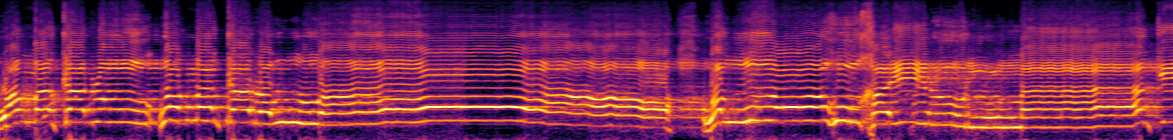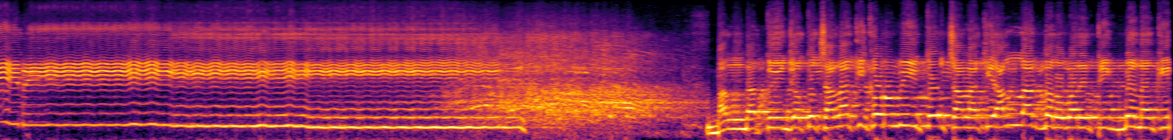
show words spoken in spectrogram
ومكروا ومكر الله বান্দা, তুই যত চালাকি করবি, তোর চালাকি আল্লাহর দরবারে টিকবে নাকি?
